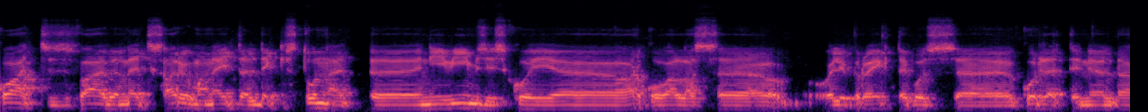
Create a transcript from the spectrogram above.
kohati siis vahepeal näiteks Harjumaa näitel tekkis tunne, et äh, nii Viimsis kui äh, Harku vallas äh, oli projekte, kus kurdeti nii-öelda,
